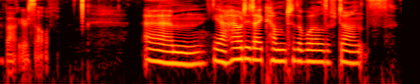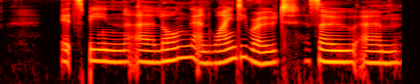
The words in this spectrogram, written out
about yourself. Um, yeah, how did I come to the world of dance? It's been a long and windy road. So um,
